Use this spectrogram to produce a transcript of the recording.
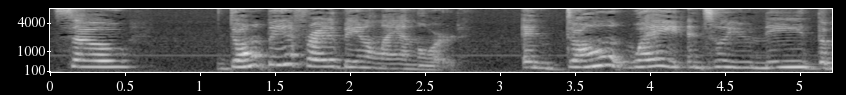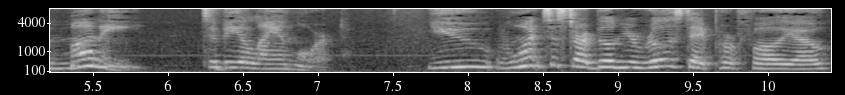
So don't be afraid of being a landlord. And don't wait until you need the money to be a landlord. You want to start building your real estate portfolio.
